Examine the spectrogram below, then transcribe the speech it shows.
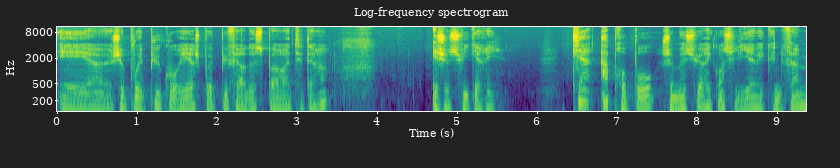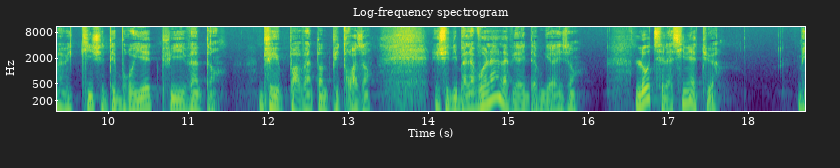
Et euh, je pouvais plus courir, je pouvais plus faire de sport, etc. Et je suis guéri. Tiens, à propos, je me suis réconcilié avec une femme avec qui j'étais brouillé depuis 20 ans. Puis, pas 20 ans, depuis 3 ans. Et j'ai dit, ben la voilà la véritable guérison. L'autre, c'est la signature. Mais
